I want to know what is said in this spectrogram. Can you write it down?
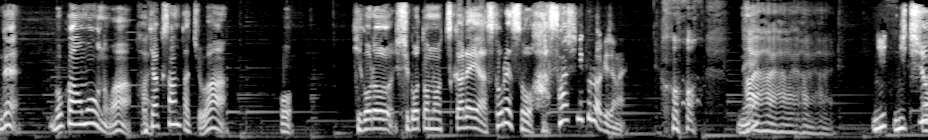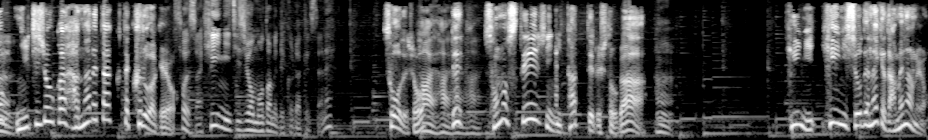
で、僕は思うのは、はいお客さんたちは、こう、日頃仕事の疲れやストレスを発散しに来るわけじゃない。ね。はいはいはいはいはい。に日常、うん日常から離れたくて来るわけよ。そうですね。非日常を求めてくるわけですよね。そうでしょ、はいはいはいではい、そのステージに立ってる人が、うん。非に非日常でなきゃダメなのよ。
